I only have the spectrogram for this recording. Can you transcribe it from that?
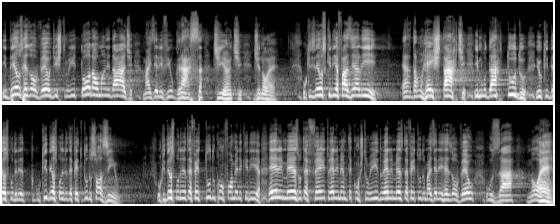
e Deus resolveu destruir toda a humanidade, mas ele viu graça diante de Noé. O que Deus queria fazer ali era dar um restart e mudar tudo, e o que Deus poderia, o que Deus poderia ter feito tudo sozinho. O que Deus poderia ter feito tudo conforme Ele queria. Ele mesmo ter feito, Ele mesmo ter construído, Ele mesmo ter feito tudo, mas Ele resolveu usar Noé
